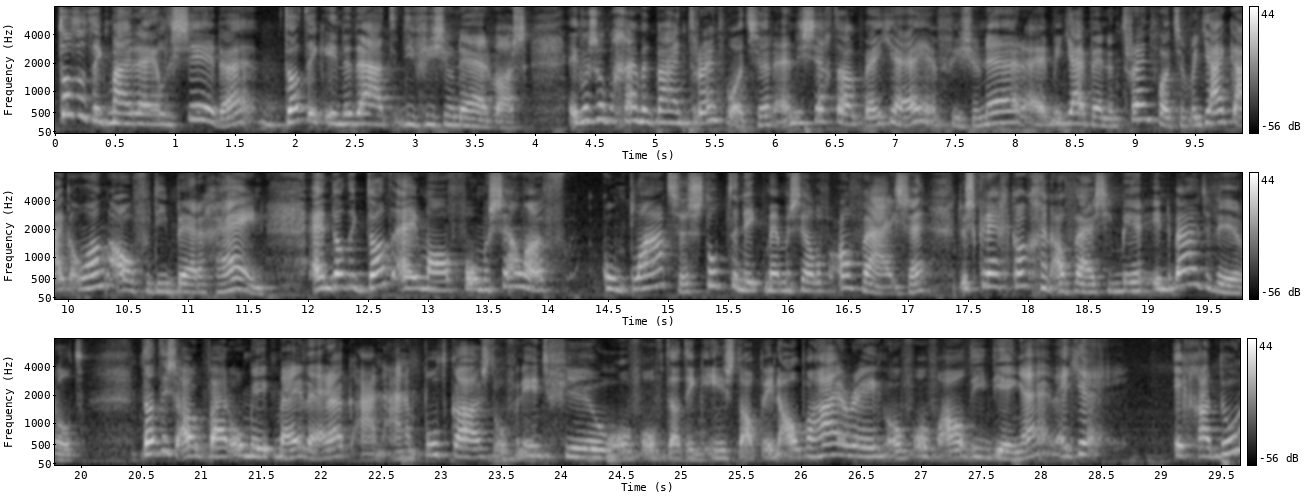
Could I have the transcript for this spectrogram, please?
Totdat ik mij realiseerde dat ik inderdaad die visionair was. Ik was op een gegeven moment bij een trendwatcher en die zegt ook: Weet je, hey, een visionair, jij bent een trendwatcher, want jij kijkt al lang over die berg heen. En dat ik dat eenmaal voor mezelf kon plaatsen, stopte ik met mezelf afwijzen. Dus kreeg ik ook geen afwijzing meer in de buitenwereld. Dat is ook waarom ik meewerk aan, aan een podcast of een interview. Of, of dat ik instap in open hiring of, of al die dingen. Weet je, ik ga doen.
